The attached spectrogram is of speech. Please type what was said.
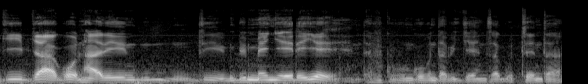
by'ibyago ntari mbimenyereye. Ndavuga ubu ngubu ndabigenza gute nda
